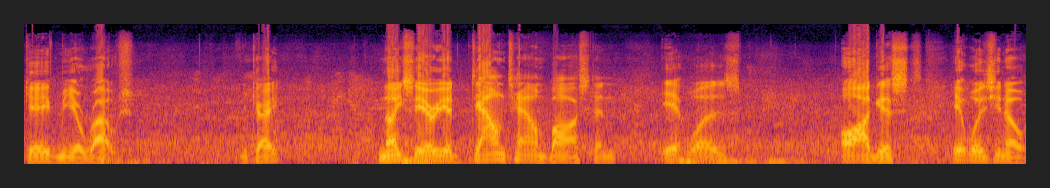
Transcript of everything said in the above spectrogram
gave me a route. Okay? Nice area, downtown Boston. It was August. It was, you know,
